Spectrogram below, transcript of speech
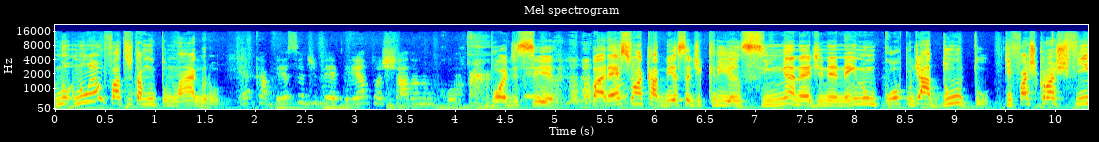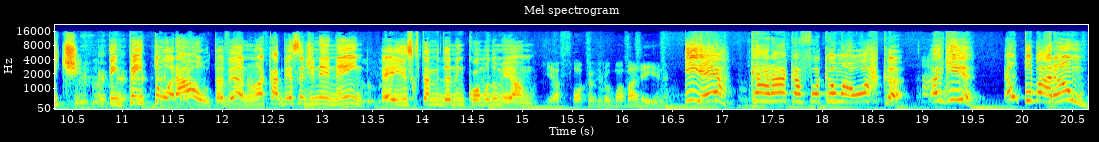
Não, não é o fato de estar muito magro. É a cabeça de bebê atochada num corpo. Pode ser. Parece uma cabeça de criancinha, né, de neném, num corpo de adulto que faz crossfit. Tem peitoral, tá vendo? Numa cabeça de neném. É isso que tá me dando incômodo mesmo. E a foca virou uma baleia, né? E é! Caraca, a foca é uma orca! Aqui! É um tubarão!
